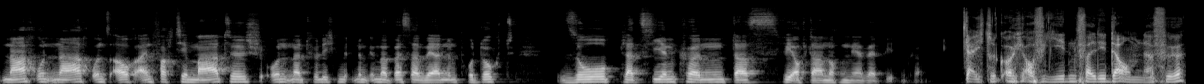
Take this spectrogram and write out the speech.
nach und nach uns auch einfach thematisch und natürlich mit einem immer besser werdenden Produkt so platzieren können, dass wir auch da noch einen Mehrwert bieten können. Ja, ich drücke euch auf jeden Fall die Daumen dafür.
